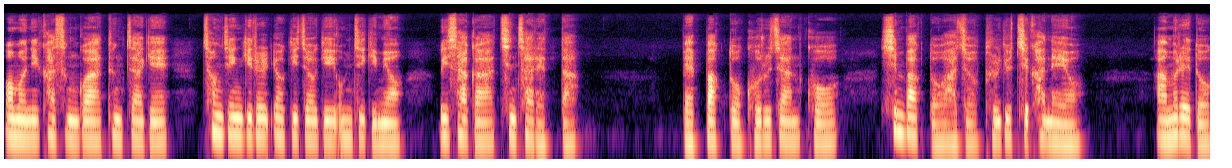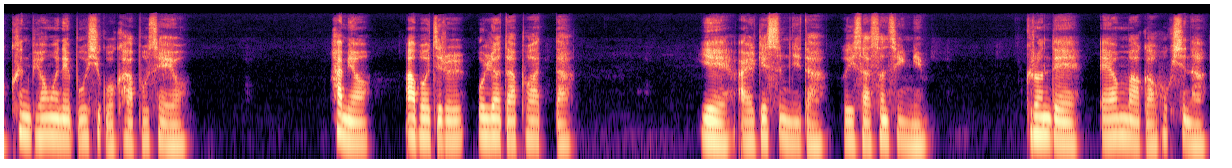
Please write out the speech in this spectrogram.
어머니 가슴과 등짝에 청진기를 여기저기 움직이며 의사가 진찰했다. 맷박도 고르지 않고 심박도 아주 불규칙하네요. 아무래도 큰 병원에 모시고 가보세요. 하며 아버지를 올려다 보았다. 예, 알겠습니다. 의사 선생님. 그런데 애엄마가 혹시나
